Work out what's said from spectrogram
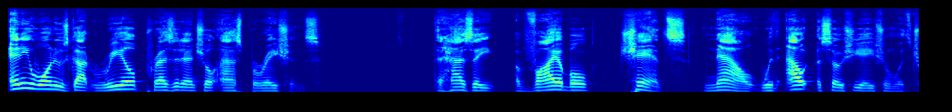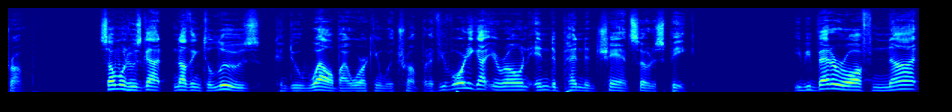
anyone who's got real presidential aspirations that has a, a, viable chance now without association with Trump. Someone who's got nothing to lose can do well by working with Trump. But if you've already got your own independent chance, so to speak, you'd be better off not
